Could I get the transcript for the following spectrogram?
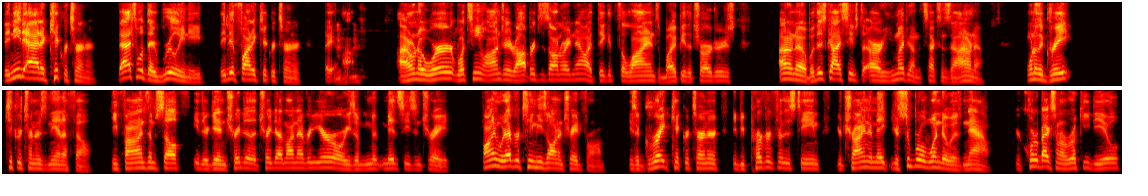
They need to add a kick returner. That's what they really need. They need to find a kick returner. They, Mhm. I, I don't know where what team Andre Roberts is on right now. I think it's the Lions. It might be the Chargers. I don't know, but this guy seems to, or he might be on the Texans now. I don't know. One of the great kick returners in the NFL. He finds himself either getting traded at the trade deadline every year or he's a mid- mid-season trade. Find whatever team he's on and trade for him. He's a great kick returner. He'd be perfect for this team. You're trying to make your Super Bowl window is now. Your quarterback's on a rookie deal.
